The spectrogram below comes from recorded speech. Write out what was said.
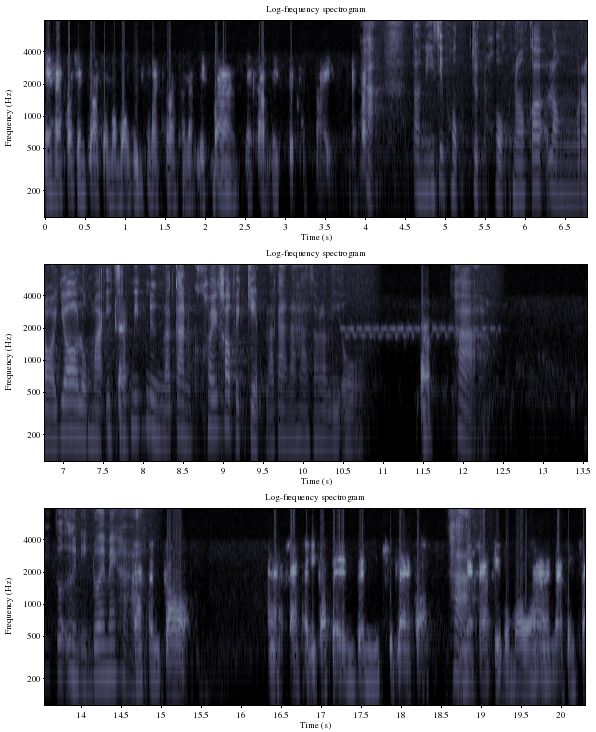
นะฮะเพราะฉะนันก็จะมามองหุ้นขนาดกลางขนาดเล็กบ้างนะครับในสเต็ปถัดไปนะครับค่ะตอนนี้ 16.6 เนาะก็ลองรอย่อลงมาอีกสักนิดนึงแล้วกันค่อยเข้าไปเก็บแล้วกันนะคะสำหรับลีโอ ครับค่ะ มีตัวอื่นอีกด้วยไหมคะนะอันก็อ่าครับอันนี้ก็เป็นเป็นชุดแรกก่อนค่ะนะครับ ที่ผมมองว่าน่าสนใจ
